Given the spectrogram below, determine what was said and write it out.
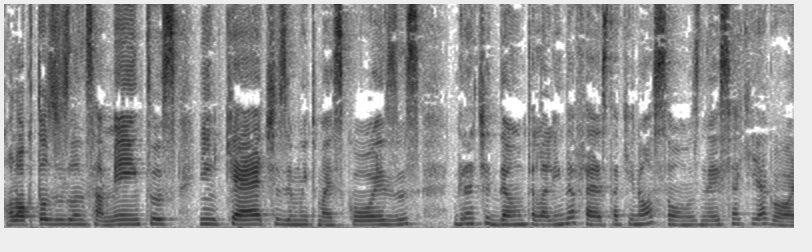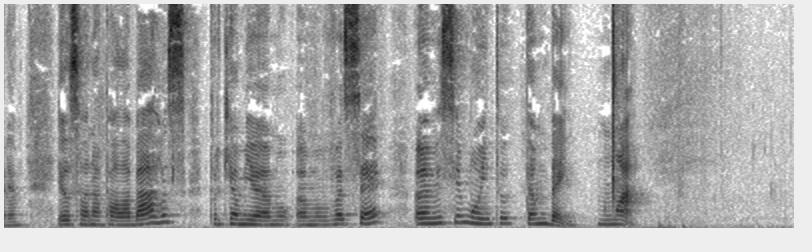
coloco todos os lançamentos, enquetes e muito mais coisas. Gratidão pela linda festa que nós somos nesse aqui agora. Eu sou Ana Paula Barros, porque eu me amo, amo você. Ame-se muito também. Mua!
